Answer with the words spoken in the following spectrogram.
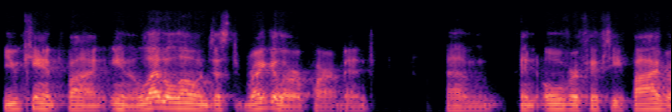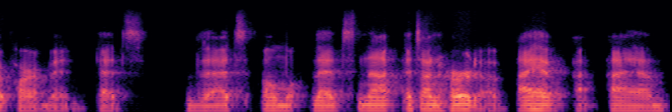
you can't find you know let alone just regular apartment um an over 55 apartment that's that's almost that's not it's unheard of. I have I um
